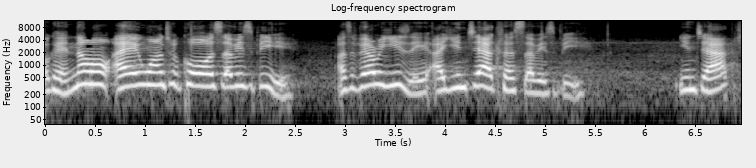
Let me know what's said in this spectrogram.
Okay, now I want to call service B. It's very easy. I inject service B. Inject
